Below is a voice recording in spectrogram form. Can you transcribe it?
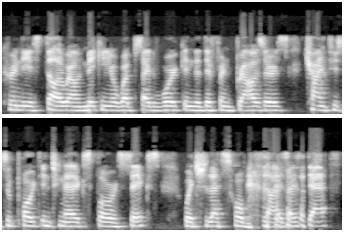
currently is still around making your website work in the different browsers, trying to support Internet Explorer 6, which let's hope dies as death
